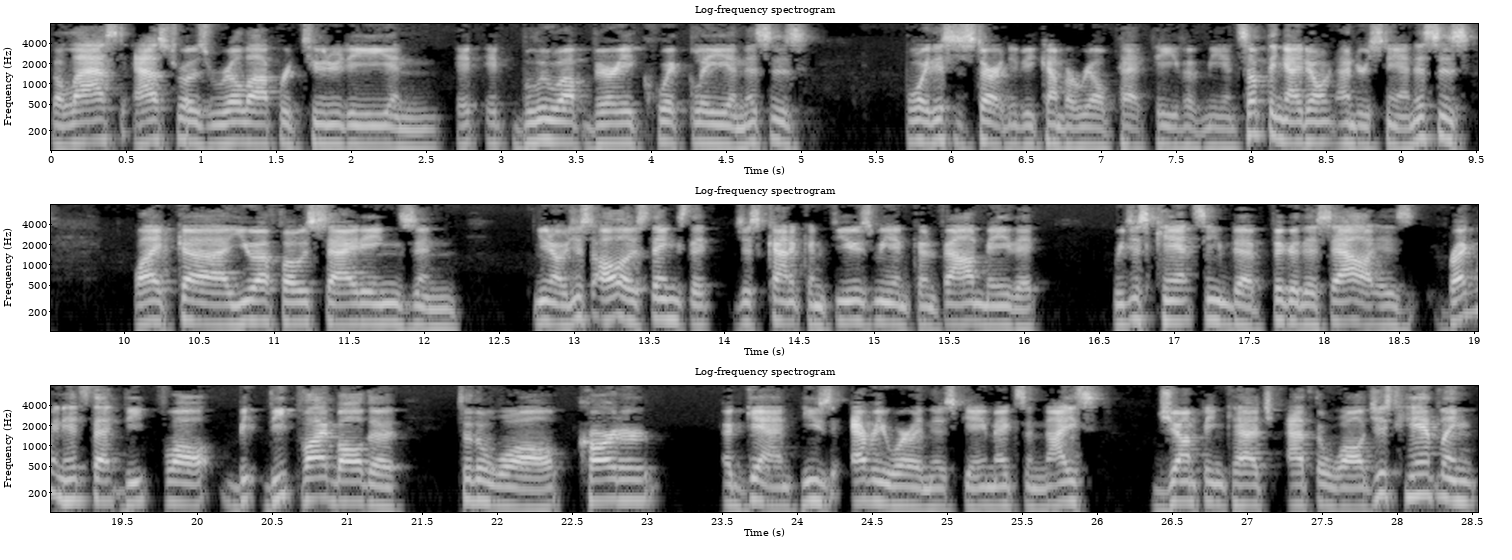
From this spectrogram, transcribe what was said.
the last Astros real opportunity, and it, it blew up very quickly. And this is, boy, this is starting to become a real pet peeve of me and something I don't understand. This is like uh, UFO sightings and, you know, just all those things that just kind of confuse me and confound me that we just can't seem to figure this out. Is Bregman hits that deep fly, deep fly ball to, to the wall. Carter, again, he's everywhere in this game, makes a nice jumping catch at the wall, just handling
